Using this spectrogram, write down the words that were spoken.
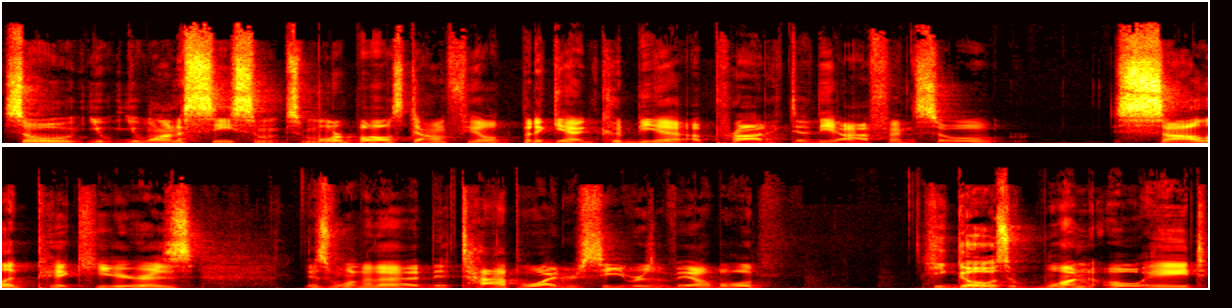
So you, you want to see some some more balls downfield, but again, could be a, a product of the offense. So solid pick here is is one of the, the top wide receivers available. He goes 108.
